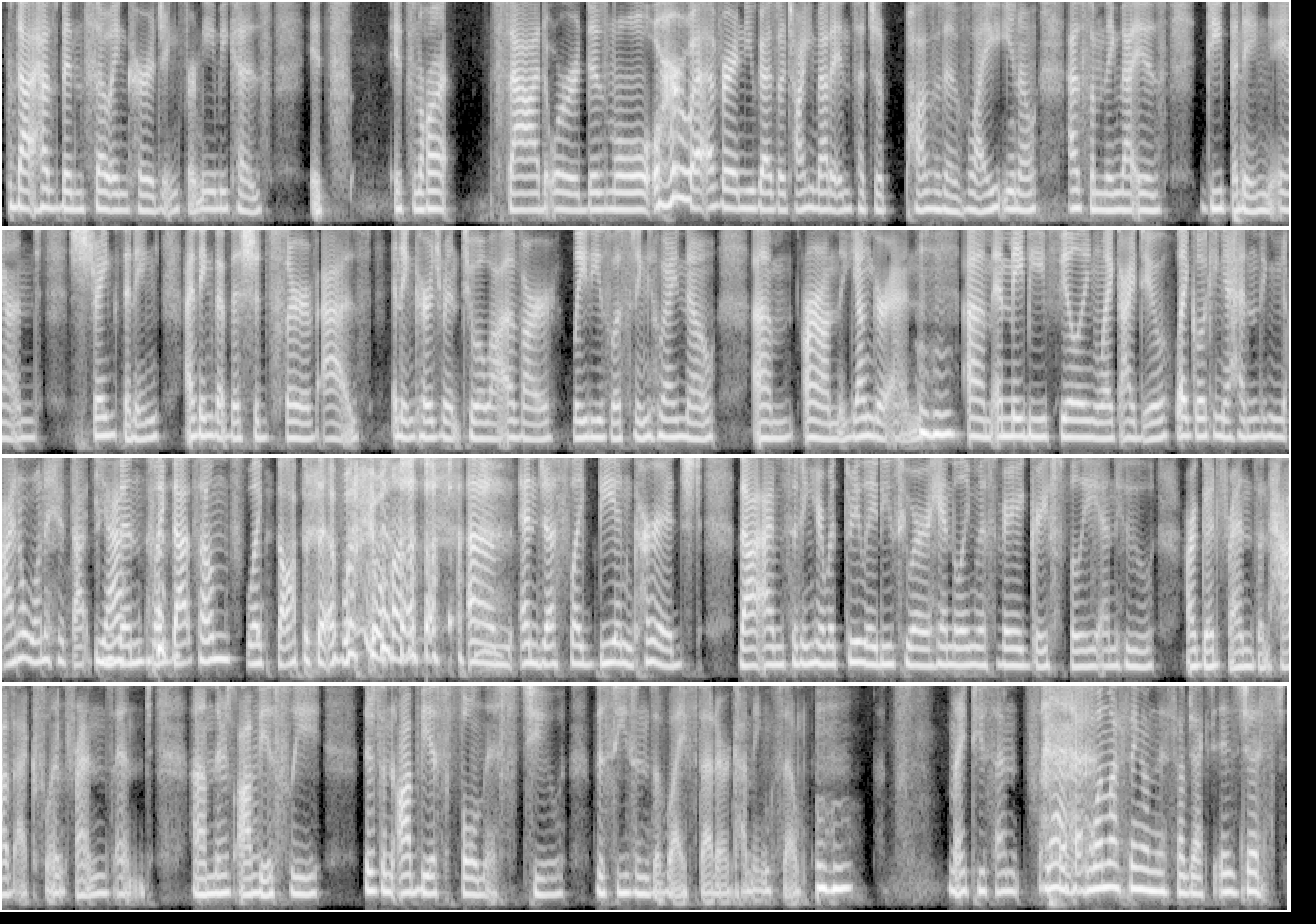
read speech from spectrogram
that has been so encouraging for me because it's it's not sad or dismal or whatever and you guys are talking about it in such a positive light you know as something that is deepening and strengthening i think that this should serve as an encouragement to a lot of our ladies listening who i know um, are on the younger end Mhm. um, and maybe feeling like I do, like looking ahead and thinking, I don't want to hit that Yeah. season. like that sounds like the opposite of what I want. um, and just like be encouraged that I'm sitting here with three ladies who are handling this very gracefully and who are good friends and have excellent friends. And um, there's obviously there's an obvious fullness to the seasons of life that are coming. So Mhm. that's my two cents. yeah. One last thing on this subject is just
